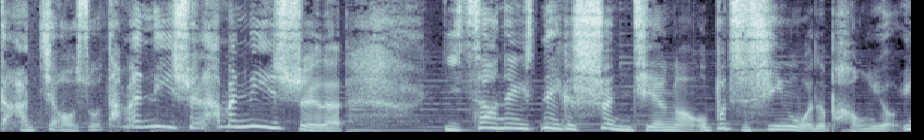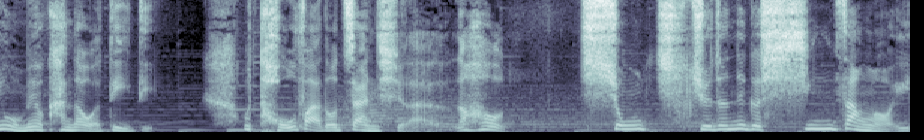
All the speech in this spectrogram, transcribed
大叫说：“他们溺水了，他们溺水了。”你知道那那个瞬间啊，我不只是因为我的朋友，因为我没有看到我弟弟，我头发都站起来了，然后胸觉得那个心脏哦，已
